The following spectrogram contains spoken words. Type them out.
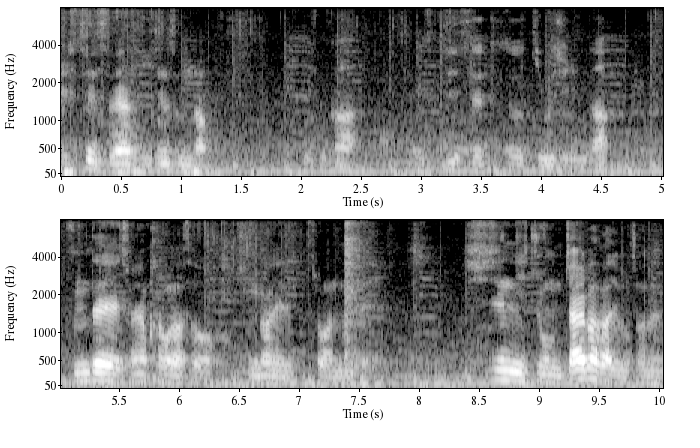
LG트윈스 외야수 이준수입니다. 안녕하십니까. 스튜디스 투수 김우준입니다. 군대 전역하고 나서 중간에 들어왔는데 시즌이 좀 짧아가지고 저는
